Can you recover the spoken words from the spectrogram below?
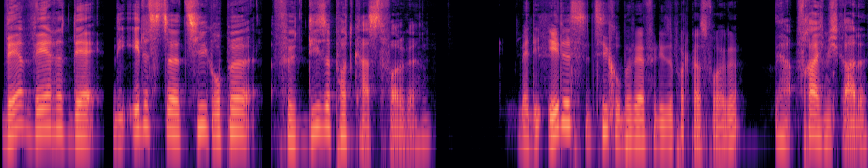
Wer wäre der, die edelste Zielgruppe für diese Podcast-Folge? Wer die edelste Zielgruppe wäre für diese Podcast-Folge? Ja, frage ich mich gerade.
